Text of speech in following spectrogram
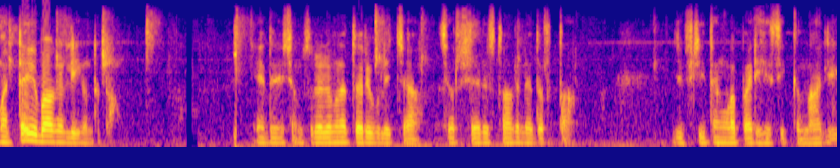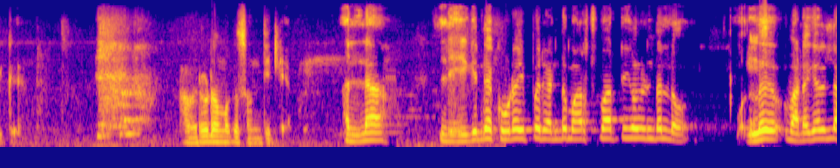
മറ്റേ വിഭാഗം ലീഗ് ഉണ്ടല്ലോ. ഏത് ശംസുലമനെ തെറി വിളിച്ച ചെർഷേർ ഉസ്താദിനെ എതിർത്ത ജിഫ്രി തങ്ങളെ പരിഹസിക്കുന്ന ആ ലീഗ് അവരോട് നമുക്ക് സന്ധില്ല. അല്ല ലീഗിന്റെ കൂടെ ഇപ്പൊ രണ്ട് മാർക്സ് പാർട്ടികൾ ഉണ്ടല്ലോ. ഒന്ന് വടകരയിൽ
